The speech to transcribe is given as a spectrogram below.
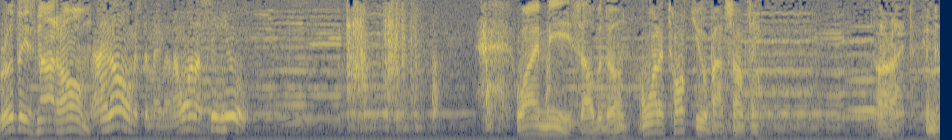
Ruthie's not home. I know, Mr. Maitland. I want to see you. Why me, Salvador? I want to talk to you about something. All right, come in.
